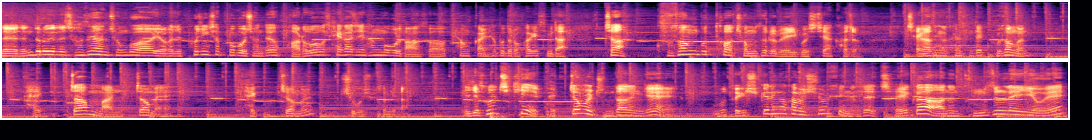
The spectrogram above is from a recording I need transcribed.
네, 랜드로이드 자세한 정보와 여러 가지 포징샷 보고 오셨는데요. 바로 세 가지 항목으로 나눠서 평가를 해보도록 하겠습니다. 자, 구성부터 점수를 매기고 시작하죠. 제가 생각했을 때 구성은 100점 만점에 100점을 주고 싶습니다. 이게 솔직히 100점을 준다는 게 뭐 되게 쉽게 생각하면 쉬울 수 있는데 제가 아는 둠슬레이어에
